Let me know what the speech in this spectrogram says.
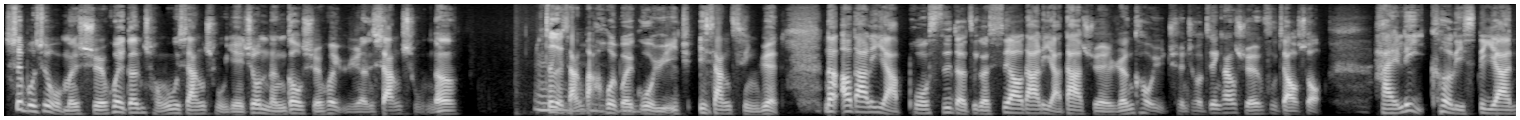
是不是我们学会跟宠物相处，也就能够学会与人相处呢？这个想法会不会过于一一厢情愿？那澳大利亚珀斯的这个西澳大利亚大学人口与全球健康学院副教授海利克里斯蒂安，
